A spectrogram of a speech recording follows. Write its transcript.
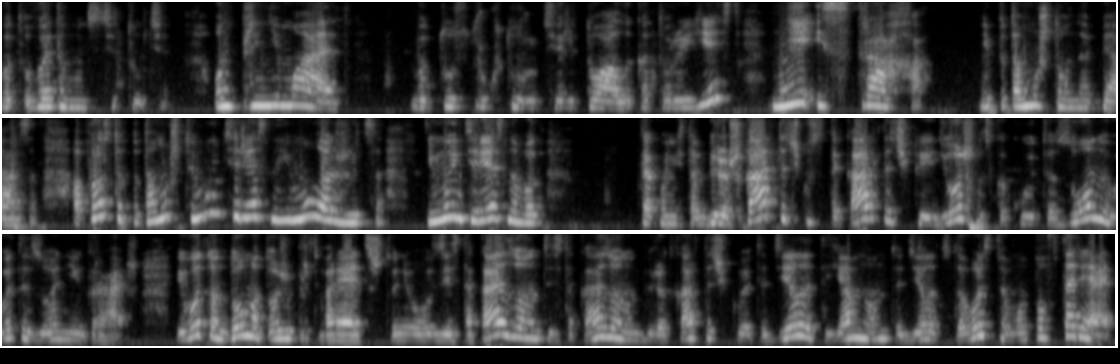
вот в этом институте. Он принимает вот ту структуру, те ритуалы, которые есть, не из страха, не потому, что он обязан, а просто потому, что ему интересно, ему ложиться. Ему интересно вот, как у них там, берешь карточку, с этой карточкой идешь вот в какую-то зону, и в этой зоне играешь. И вот он дома тоже притворяется, что у него вот здесь такая зона, здесь такая зона, он берет карточку, это делает, и явно он это делает с удовольствием, он повторяет.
